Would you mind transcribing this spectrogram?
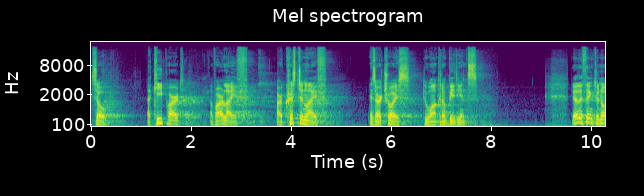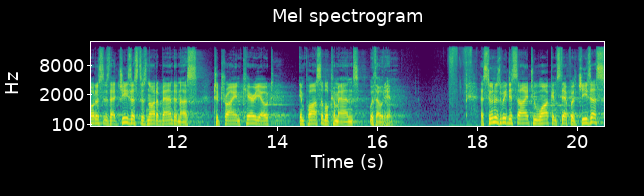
So, a key part of our life, our Christian life, is our choice to walk in obedience. The other thing to notice is that Jesus does not abandon us to try and carry out impossible commands without Him. As soon as we decide to walk in step with Jesus,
